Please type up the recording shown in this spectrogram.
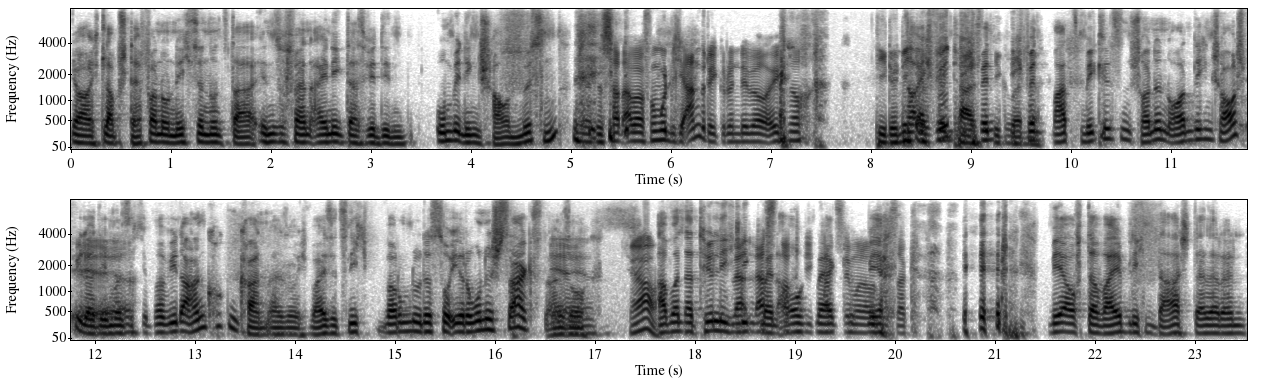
Ja, ich glaube, Stefan und ich sind uns da insofern einig, dass wir den unbedingt schauen müssen. Ja, das hat aber vermutlich andere Gründe bei euch noch. Die du nicht Na, ich finde find, find Mats Mikkelsen schon einen ordentlichen Schauspieler, äh, den man sich immer wieder angucken kann. Also ich weiß jetzt nicht, warum du das so ironisch sagst. Also, äh, ja. Aber natürlich liegt mein Augenmerk mehr, mehr auf der weiblichen Darstellerin.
